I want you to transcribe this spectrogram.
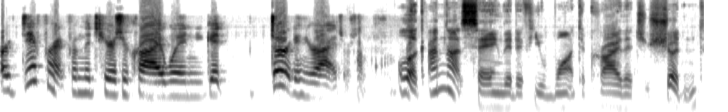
are different from the tears you cry when you get dirt in your eyes or something. Look, I'm not saying that if you want to cry that you shouldn't,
